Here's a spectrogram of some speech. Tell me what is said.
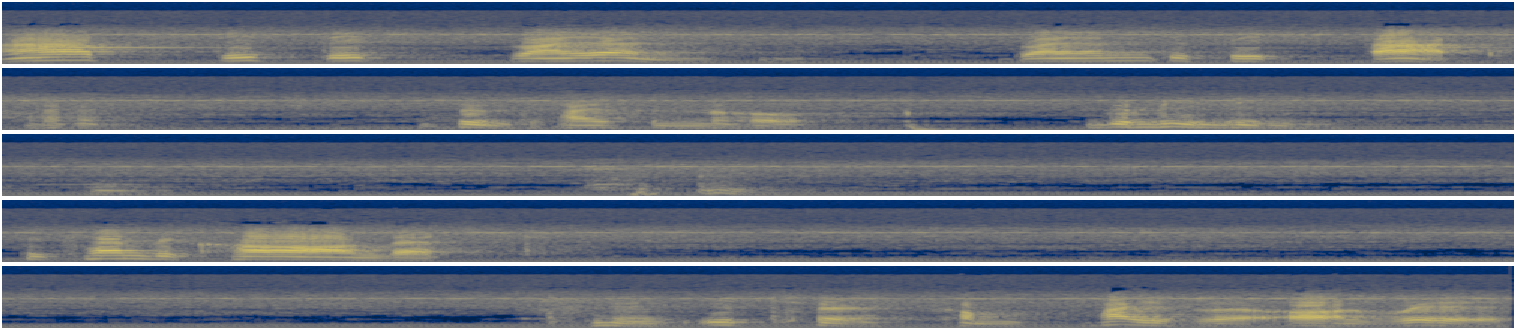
artistic science, scientific art. Shouldn't I know the meaning. it can be called that it uh, comprises all ways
